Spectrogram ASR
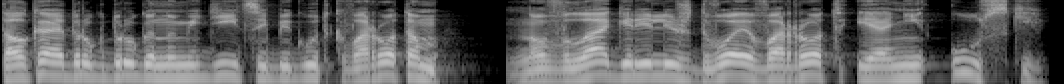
Толкая друг друга, нумидийцы бегут к воротам, но в лагере лишь двое ворот, и они узки.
